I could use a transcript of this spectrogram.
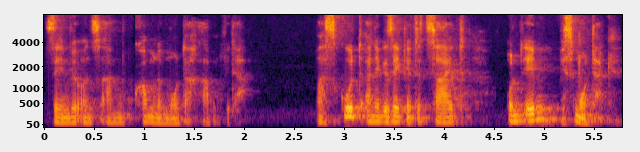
sehen wir uns am kommenden Montagabend wieder. Mach's gut, eine gesegnete Zeit und eben bis Montag.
